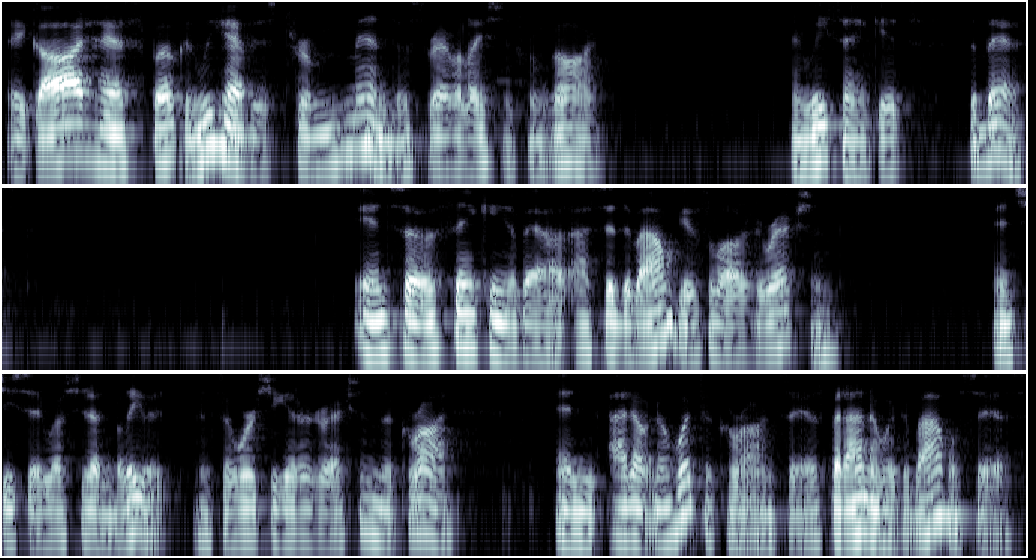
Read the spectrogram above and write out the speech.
that God has spoken. We have this tremendous revelation from God, and we think it's the best. And so, thinking about, I said the Bible gives a lot of direction. And she said, well, she doesn't believe it. And so, where's she get her direction? The Quran. And I don't know what the Quran says, but I know what the Bible says.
